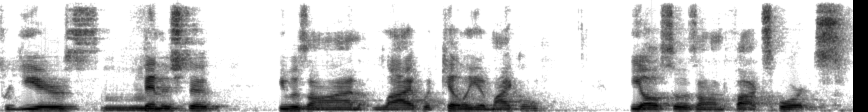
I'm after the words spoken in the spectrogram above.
for years, mm-hmm. finished it. He was on Live with Kelly and Michael. He also is on Fox Sports.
